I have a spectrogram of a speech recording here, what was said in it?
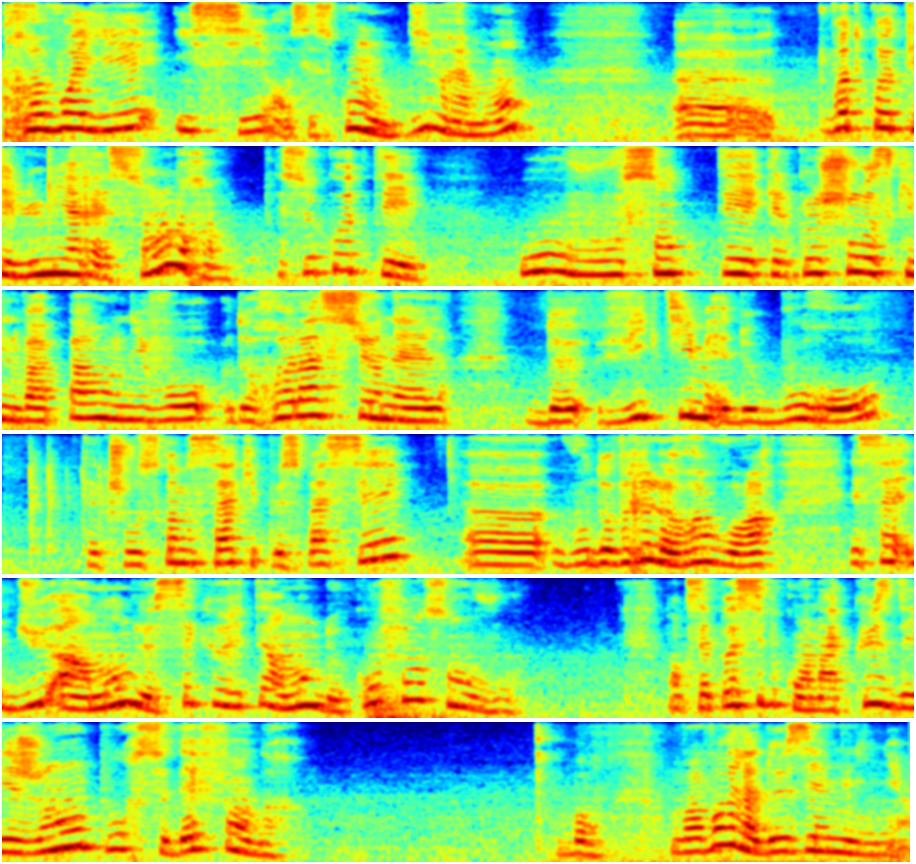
Revoyez ici, oh, c'est ce qu'on dit vraiment, euh, votre côté lumière est sombre, et ce côté où vous sentez quelque chose qui ne va pas au niveau de relationnel, de victime et de bourreau, quelque chose comme ça qui peut se passer, euh, vous devrez le revoir. Et c'est dû à un manque de sécurité, un manque de confiance en vous. Donc c'est possible qu'on accuse des gens pour se défendre. Bon, on va voir la deuxième ligne.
